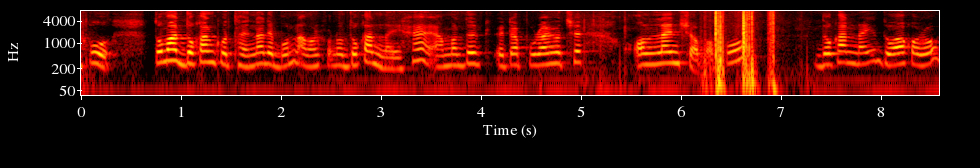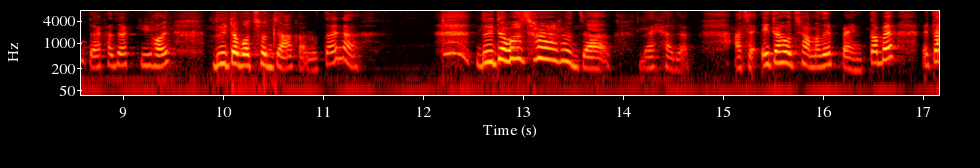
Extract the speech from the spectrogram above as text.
আপু, তোমার দোকান কোথায়? না রে বোন, আমার কোনো দোকান নাই হ্যাঁ? আমাদের এটা পুরাই হচ্ছে অনলাইন শপ আপু। দোকান নাই, দোয়া করো, দেখা যাক কি হয়। দুইটা বছর যাক আরও, তাই না? দুইটা বছর আরও যাক, দেখা যাক। আচ্ছা এটা হচ্ছে আমাদের প্যান্ট। তবে এটা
